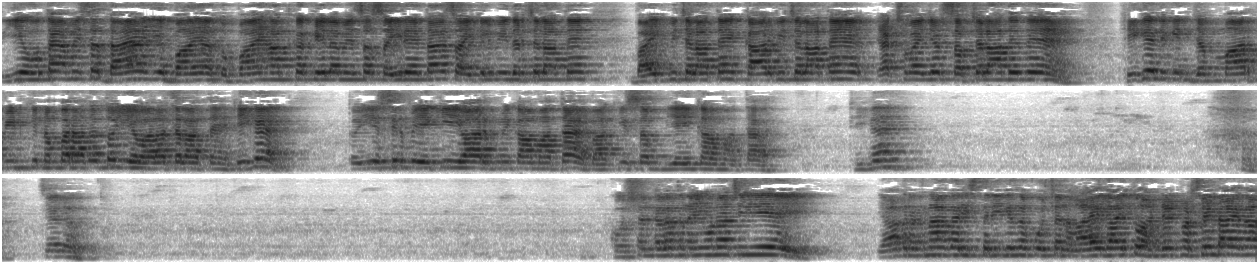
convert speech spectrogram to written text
ये होता है हमेशा दाया, ये बाया तो बाएँ हाथ का खेल हमेशा सही रहता है, साइकिल भी इधर चलाते हैं, बाइक भी चलाते हैं, कार भी चलाते हैं एक्स वाई जेड सब चला देते हैं, ठीक है? लेकिन जब मारपीट की नंबर आता है तो ये वाला चलाते हैं, ठीक है? तो ये सिर्फ़ एक ही बार में काम आता है, बाकी सब यही काम आता है, ठीक है? चलो। क्वेश्चन गलत नहीं होना चाहिए। याद रखना, अगर इस तरीके से क्वेश्चन आएगा तो हंड्रेड परसेंट आएगा।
